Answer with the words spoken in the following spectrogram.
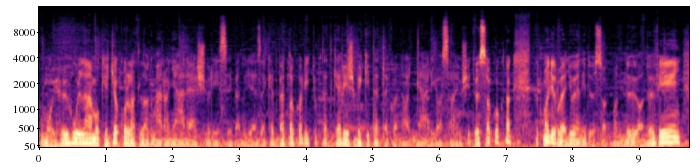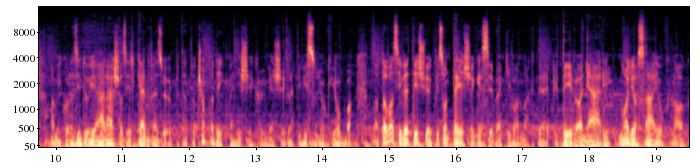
komoly hőhullámok, és gyakorlatilag már a nyár első részében ugye ezeket betakarítjuk, tehát kevésbé kitettek a nagy nyári asszályos időszakoknak. Tehát magyarul egy olyan időszakban nő a növény, amikor az időjárás azért kedvezőbb. Tehát a csapadék mennyiség hőmérsékleti viszonyok jobbak. A tavaszi vetésűek viszont teljes egészében ki vannak téve a nyári nagy asszályoknak,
